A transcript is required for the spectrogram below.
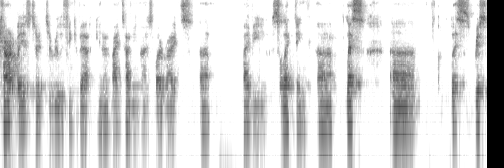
currently is to, to really think about you know maintaining those low rates, maybe selecting um, less uh, less risk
